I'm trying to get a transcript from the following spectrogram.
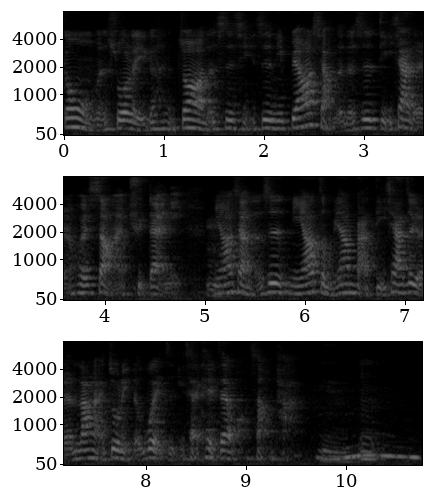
跟我们说了一个很重要的事情，是你不要想着的是底下的人会上来取代你，你要想的是你要怎么样把底下这个人拉来做你的位置，你才可以再往上爬。嗯嗯，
